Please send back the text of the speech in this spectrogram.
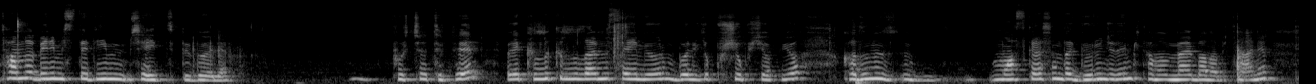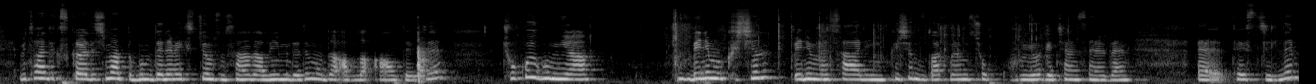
Tam da benim istediğim şey tipi böyle. Fırça tipi. Böyle kıllı kıllılarını sevmiyorum. Böyle yapış yapış yapıyor. Kadının maskarasını da görünce dedim ki tamam ver bana bir tane. Bir tane de kız kardeşim attı. Bunu denemek istiyor musun? Sana da alayım mı dedim. O da abla al dedi. Çok uygun ya. Benim kışın, benim ve kışın dudaklarımız çok kuruyor. Geçen seneden e, tescilli.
